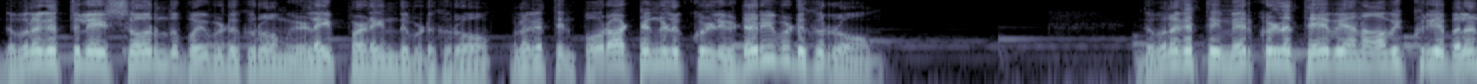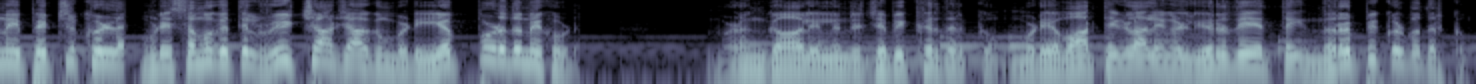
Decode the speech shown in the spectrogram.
இந்த உலகத்திலே சோர்ந்து போய் விடுகிறோம் இளைப்படைந்து விடுகிறோம் உலகத்தின் போராட்டங்களுக்குள் இடறி விடுகிறோம். இந்த உலகத்தை மேற்கொள்ள தேவையான ஆவிக்குரிய பலனை பெற்றுக்கொள்ள உம்முடைய சமூகத்தில் ரீசார்ஜ் ஆகும்படி எப்பொழுதுமே கூட முழங்காலில் நின்று ஜெபிக்கிறதற்கும் உம்முடைய வார்த்தைகளால் எங்கள் இருதயத்தை நிரப்பிக் கொள்வதற்கும்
